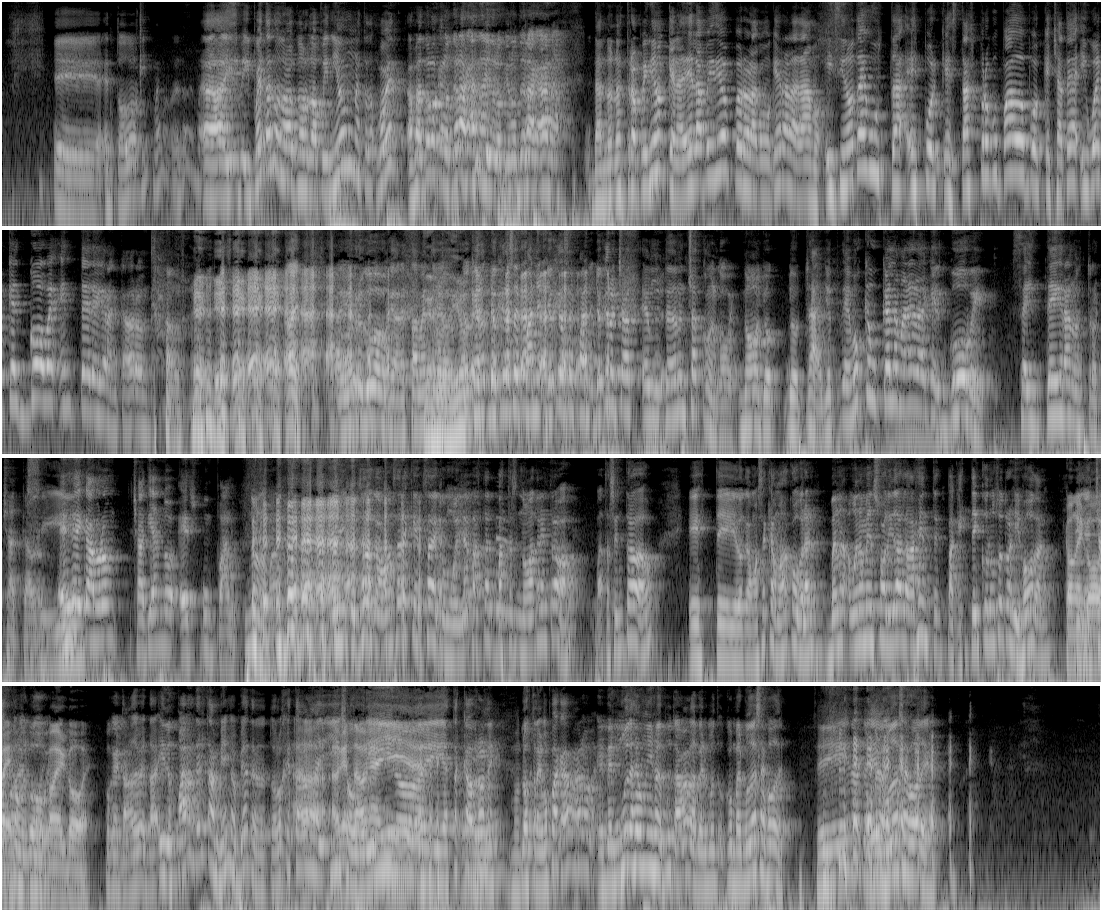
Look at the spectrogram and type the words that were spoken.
Eh, en todo aquí, bueno, ¿verdad? Ah, y, y pues la, la opinión, nuestra- pues, hablando de lo que nos dé la gana y de lo que nos dé la gana. Dando nuestra opinión, que nadie la pidió, pero la como quiera la damos. Y si no te gusta, es porque estás preocupado porque chatea igual que el Gobe en Telegram, cabrón. Ay, a mí me preocupa porque honestamente Te yo, yo quiero, yo quiero ser partner, yo quiero ser partner, yo quiero chat, en- tener un chat con el Gobe. No, yo, yo, o sea, yo tenemos que buscar la manera de que el Gobe se integra a nuestro chat, cabrón. Sí. Ese cabrón chateando es un palo. No, no. Oye, o sea, lo que vamos a hacer es que, ¿sabes? Como él ya va a estar, va a estar- no va a tener trabajo, va a estar sin trabajo, este, lo que vamos a hacer es que vamos a cobrar una, una mensualidad a la gente para que estén con nosotros y jodan Con en el gobe. chat con el Gobe. Con el gobe. Porque están de verdad. Y los paran de él también, olvídate. Todos los que estaban Ah, allí, sobrinos allí, y estos cabrones, los traemos para acá, mano. El Bermúdez es un hijo de puta, mano. Bermúdez- con Bermúdez se jode. Sí, no Con. Bermúdez se jode.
